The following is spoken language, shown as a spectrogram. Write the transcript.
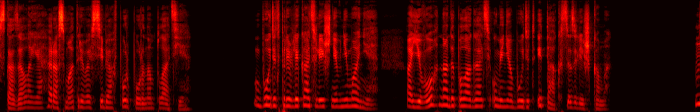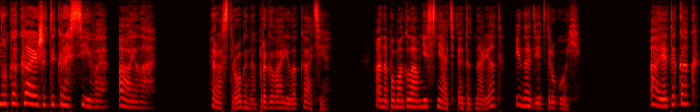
сказала я, рассматривая себя в пурпурном платье. «Будет привлекать лишнее внимание, а его, надо полагать, у меня будет и так с излишком. «Но какая же ты красивая, Айла!» Растроганно проговорила Катя. Она помогла мне снять этот наряд и надеть другой. «А это как?»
